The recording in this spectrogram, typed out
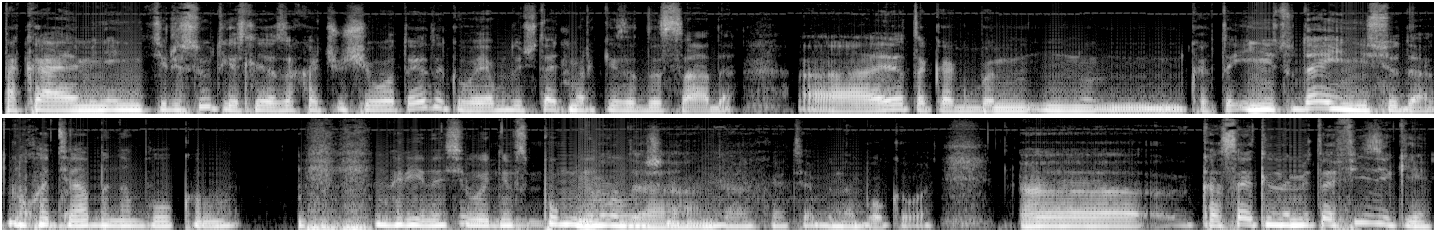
такая меня не интересует. Если я захочу чего-то эдакого, я буду читать Маркиза де Сада. А это как бы м, как-то и не туда, и не сюда. Ну, хотя бы Набокова. Марина сегодня вспомнила Ну да, уже. да, хотя бы Набокова. А, касательно метафизики,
